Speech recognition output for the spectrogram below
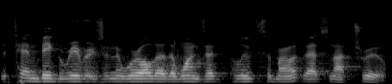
the 10 big rivers in the world are the ones that pollute the most. That's not true.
